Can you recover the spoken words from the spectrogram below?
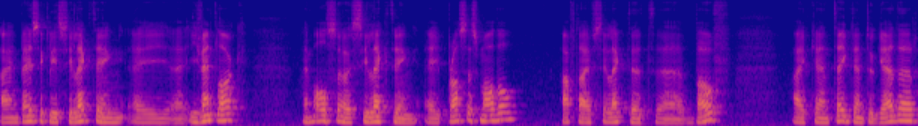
I'm basically selecting a uh, event log. I'm also selecting a process model. After I've selected uh, both, I can take them together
